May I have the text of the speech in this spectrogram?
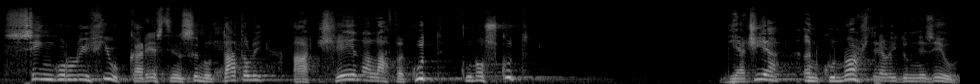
singurului Fiu care este în sânul Tatălui, acela l-a făcut cunoscut. De aceea, în cunoașterea lui Dumnezeu,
